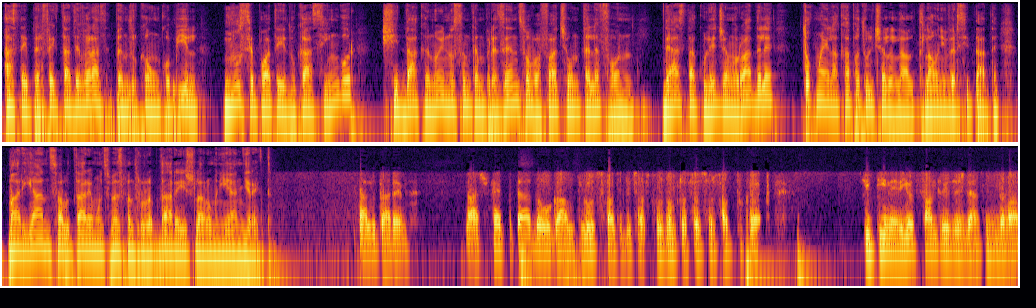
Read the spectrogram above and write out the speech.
asta e perfect adevărat, pentru că un copil nu se poate educa singur și dacă noi nu suntem prezenți, o va face un telefon. De asta culegem roadele tocmai la capătul celălalt, la universitate. Marian, salutare, mulțumesc pentru răbdare, ești la România în direct. Salutare. Aș mai putea adăuga în plus față de ce a spus domnul profesor faptul că și tineri, eu sunt 30 de ani, sunt undeva,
